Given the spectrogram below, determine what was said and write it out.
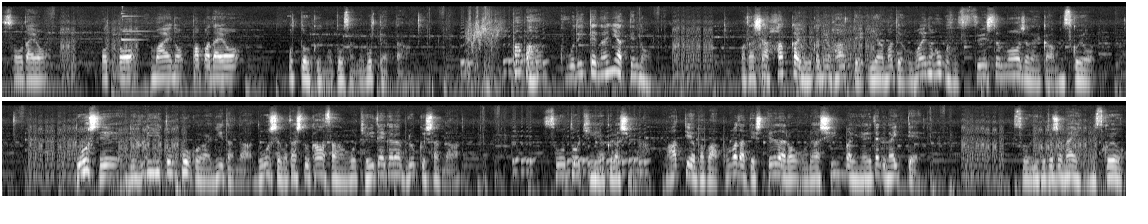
そうだよ。おっとお前のパパだよ。オットー君のお父さんロボットやった。パパ？ここで一体何やってんの？私はハッカーにお金を払っていや待てお前の方こそ説明してもらおうじゃないか息子よ。どうしてレフリートン高校が逃げたんだ？どうして私と母さんを携帯からブロックしたんだ？相当倹約らしいな。待ってよパパ。パパだって知ってるだろ？俺は審判になりたくないって。そういうことじゃない息子よ。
